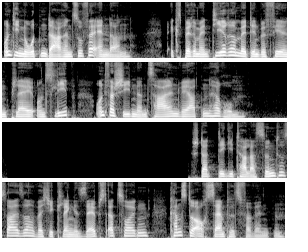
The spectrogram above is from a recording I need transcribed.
und die Noten darin zu verändern. Experimentiere mit den Befehlen Play und Sleep und verschiedenen Zahlenwerten herum. Statt digitaler Synthesizer, welche Klänge selbst erzeugen, kannst du auch Samples verwenden.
